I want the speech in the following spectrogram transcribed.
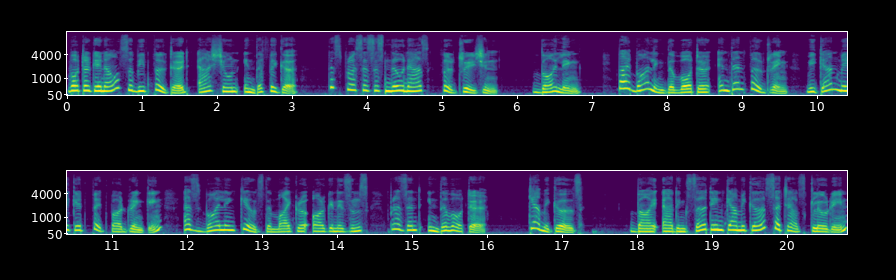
water can also be filtered as shown in the figure. This process is known as filtration. Boiling. By boiling the water and then filtering, we can make it fit for drinking as boiling kills the microorganisms present in the water. Chemicals. By adding certain chemicals such as chlorine,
